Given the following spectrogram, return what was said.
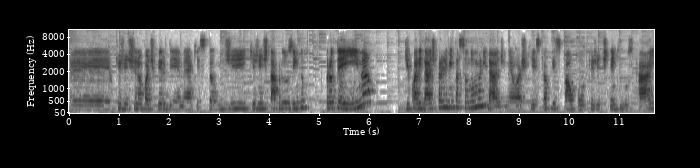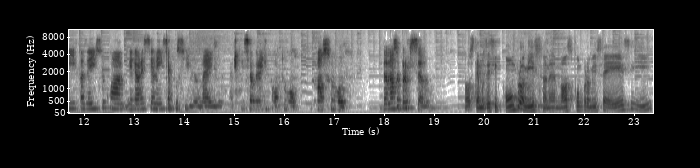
é, que a gente não pode perder, né? A questão de que a gente está produzindo proteína de qualidade para a alimentação da humanidade, né? Eu acho que esse que é o principal ponto que a gente tem que buscar e fazer isso com a melhor excelência possível, né? E acho que esse é o grande ponto do nosso, da nossa profissão. Nós temos esse compromisso, né? Nosso compromisso é esse e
